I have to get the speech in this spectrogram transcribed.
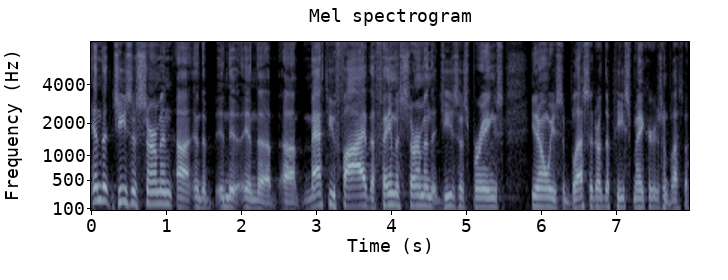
in, the Jesus sermon, uh, in the, in the, in the uh, Matthew 5, the famous sermon that Jesus brings, you know, where he said, Blessed are the peacemakers and blessed. You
